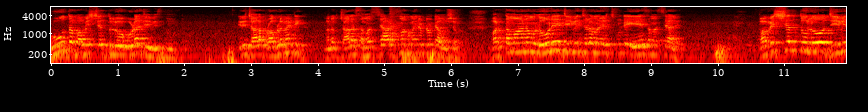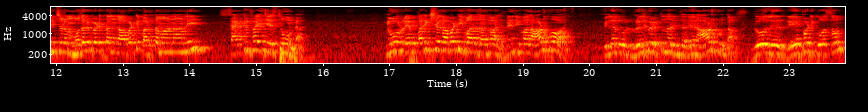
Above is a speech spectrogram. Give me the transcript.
భూత భవిష్యత్తులో కూడా జీవిస్తూ ఉంటుంది ఇది చాలా ప్రాబ్లమాటిక్ మనకు చాలా సమస్యాత్మకమైనటువంటి అంశం. వర్తమానంలోనే జీవించడం నేర్చుకుంటే ఏ సమస్య లేదు. భవిష్యత్తులో జీవించడం మొదలు పెడతాం కాబట్టి వర్తమానాన్ని సాక్రిఫైస్ చేస్తూ ఉండాలి. నువ్వు రేపు పరీక్ష కాబట్టి ఇవాళ చదవాలి నేను ఇవాళ ఆడుకోవాలి. పిల్లలు లొల్లి పెడుతున్నారు ఇంట్లో నేను ఆడుకుంటా. లో లేదు రేపటి కోసం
